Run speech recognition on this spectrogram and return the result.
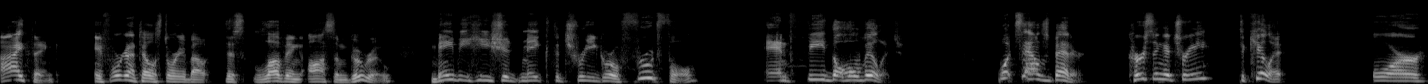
I think if we're going to tell a story about this loving, awesome guru, maybe he should make the tree grow fruitful and feed the whole village. What sounds better? Cursing a tree to kill it or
